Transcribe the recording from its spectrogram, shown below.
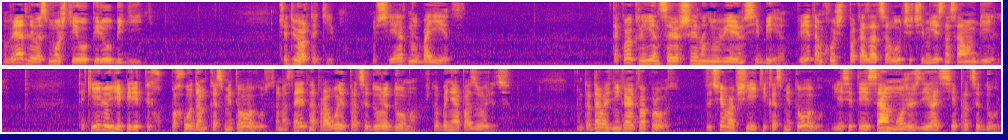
но вряд ли вы сможете его переубедить. Четвертый тип. Усердный боец. Такой клиент совершенно не уверен в себе, при этом хочет показаться лучше, чем есть на самом деле. Такие люди перед походом к косметологу самостоятельно проводят процедуры дома, чтобы не опозориться. Но тогда возникает вопрос, зачем вообще идти к косметологу, если ты и сам можешь сделать все процедуры?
